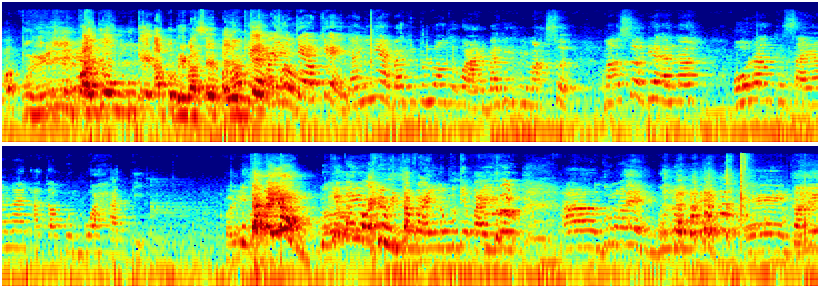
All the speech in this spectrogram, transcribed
Apa ni? Payung bukit apa peribahasa payung Okey, bukit? okey, okey. Yang ini bagi peluang untuk korang. I bagi dia punya maksud. Maksud dia adalah orang kesayangan ataupun buah hati. Minta payung! Bukit payung! Eh, minta payung, bukit payung. Ah, gunung eh, gunung eh. Eh, kau ni.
